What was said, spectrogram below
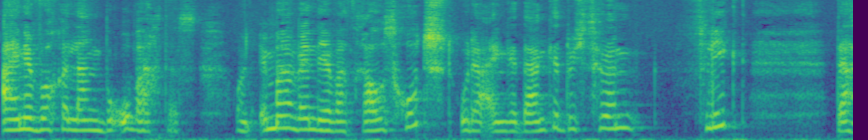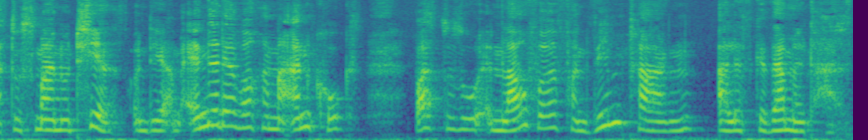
eine Woche lang beobachtest und immer wenn dir was rausrutscht oder ein Gedanke durchs Hirn fliegt, dass du es mal notierst und dir am Ende der Woche mal anguckst, was du so im Laufe von sieben Tagen alles gesammelt hast.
